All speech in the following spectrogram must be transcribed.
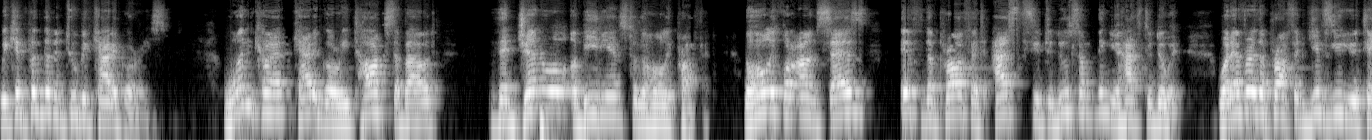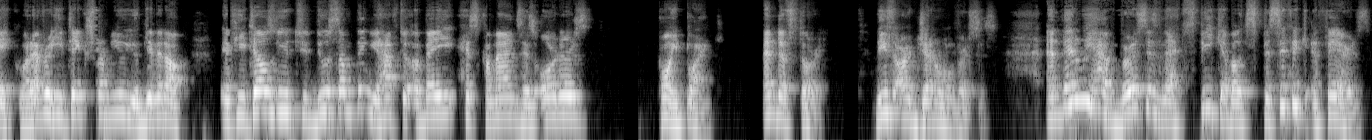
we can put them in two big categories. One category talks about the general obedience to the Holy Prophet. The Holy Quran says, if the Prophet asks you to do something, you have to do it. Whatever the Prophet gives you, you take. Whatever he takes from you, you give it up. If he tells you to do something, you have to obey his commands, his orders, point blank. End of story. These are general verses. And then we have verses that speak about specific affairs.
